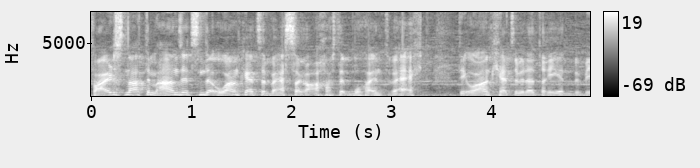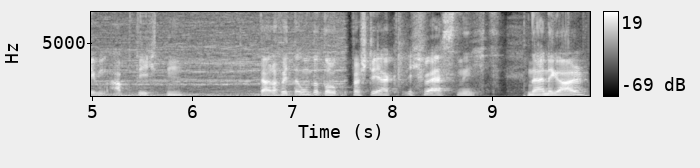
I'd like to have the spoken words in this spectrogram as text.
Falls nach dem Ansetzen der Ohrenkerze weißer Rauch aus dem Ohr entweicht, die Ohrenkerze mit der drehenden Bewegung abdichten. Dadurch wird der Unterdruck verstärkt. Ich weiß nicht. Nein, egal.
